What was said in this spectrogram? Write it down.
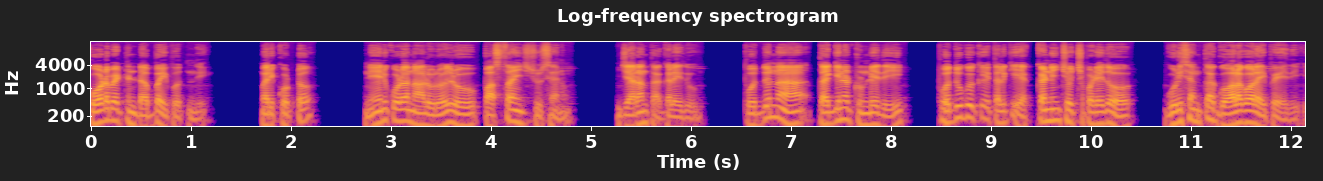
కూడబెట్టిన డబ్బు అయిపోతుంది. మరి కొట్టో. నేను కూడా నాలుగు రోజులు పస్తాయించి చూశాను. జ్వరం తగ్గలేదు. పొద్దున్న తగ్గినట్టుండేది పొద్దుగుకి తలకి ఎక్కడి నుంచి వచ్చి పడేదో గుడిసంతా గోలగోలైపోయేది.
